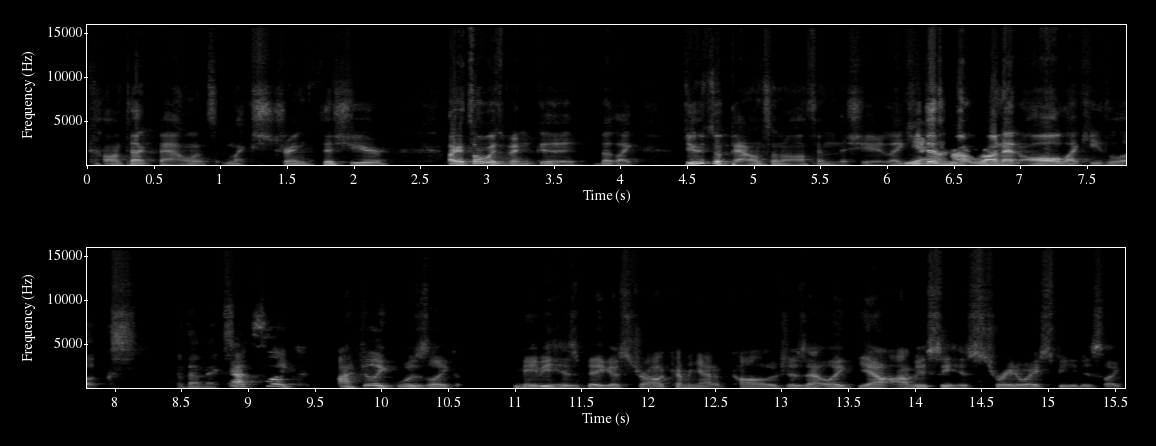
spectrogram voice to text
contact balance and like strength this year, like it's always been good, but like dudes are bouncing off him this year. Like he does not run at all like he looks. If that makes That's sense. Like I feel like was like maybe his biggest draw coming out of college is that like yeah, obviously his straightaway speed is like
